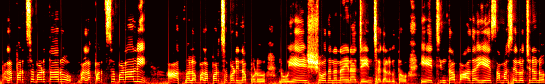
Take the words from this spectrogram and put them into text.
బలపరచబడతారు. బలపరచబడాలి. ఆత్మలో బలపరచబడినప్పుడు నువ్వు ఏ శోధననైనా జయించగలుగుతావు. ఏ చింత బాధ ఏ సమస్యలు వచ్చినను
